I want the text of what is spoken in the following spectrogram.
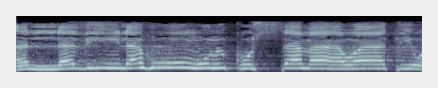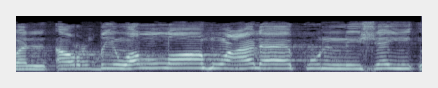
الذي له ملك السماوات والأرض والله على كل شيء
